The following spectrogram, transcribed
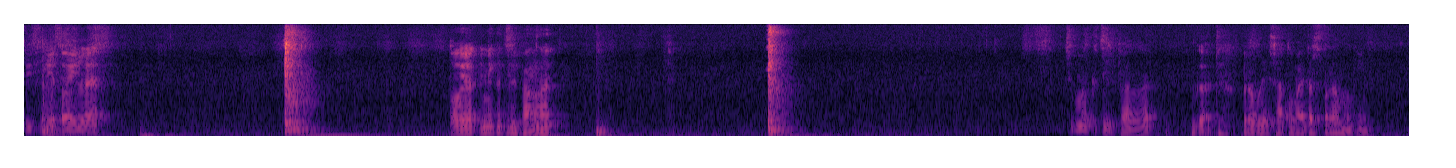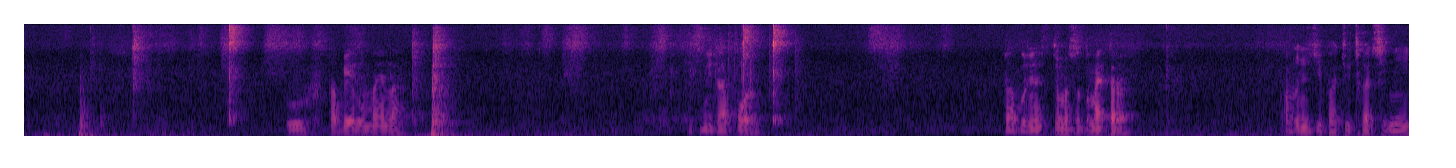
Di sini toilet. Toilet ini kecil banget. Cuman kecil banget. Nggak ada. Berapa ya? Satu meter setengah mungkin uh tapi ya lumayan lah. Di sini dapur. Dapurnya cuma satu meter. Kalau nyuci baju juga sini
